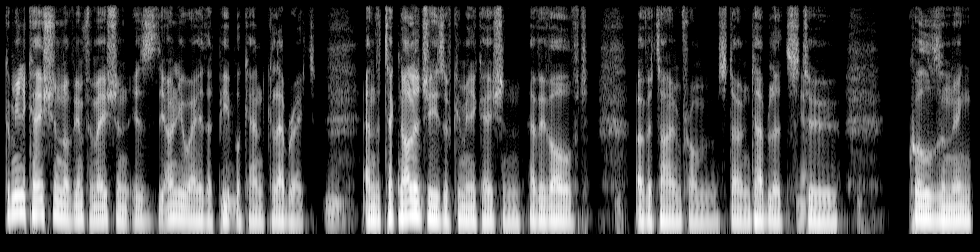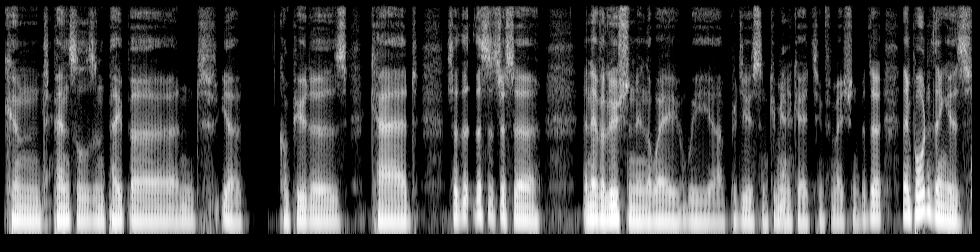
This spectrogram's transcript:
communication of information is the only way that people can collaborate. And the technologies of communication have evolved over time from stone tablets Yeah. to quills and ink and Yeah. pencils and paper and, you know, computers, CAD. So th- this is just a an evolution in the way we uh, produce and communicate information. But the, the important thing is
